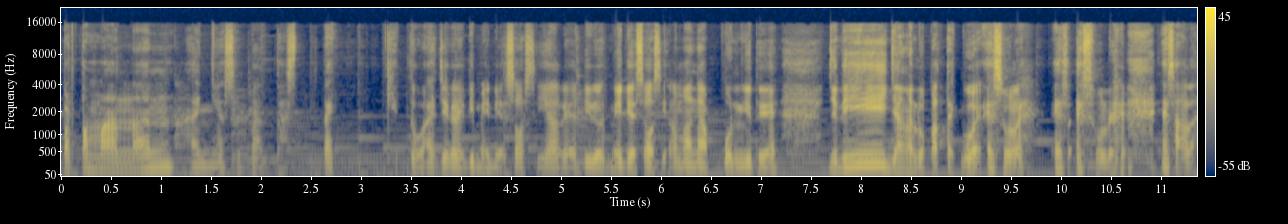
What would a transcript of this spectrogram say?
Pertemanan hanya sebatas gitu aja kali di media sosial ya di media sosial mana pun gitu ya. Jadi jangan lupa tag gue eh Sule eh, eh Sule eh salah.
